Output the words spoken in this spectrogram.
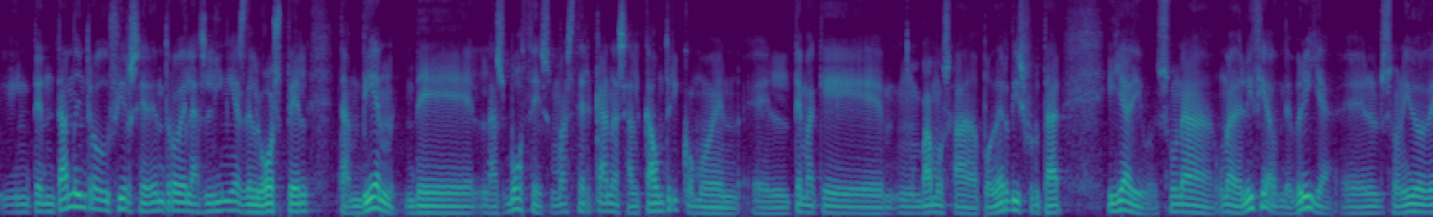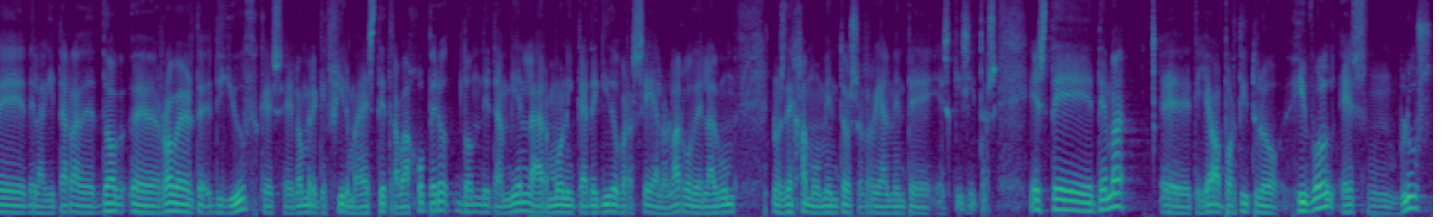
intentando introducirse dentro de las líneas del gospel, también de las voces más cercanas al country, como en el tema que mm, vamos a poder disfrutar. Y ya digo, es una, una delicia donde brilla el sonido de, la guitarra de eh, Robert Diouf, que es el hombre que firma este trabajo, pero donde también la armónica de Guido Brasé a lo largo del álbum nos deja momentos realmente exquisitos. Este tema, eh, que lleva por título Evil, es un blues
